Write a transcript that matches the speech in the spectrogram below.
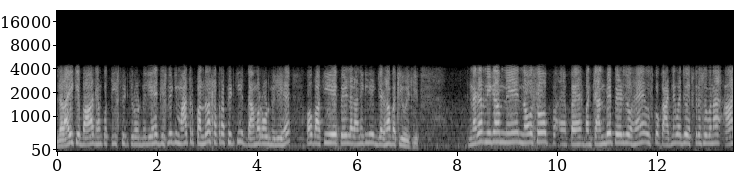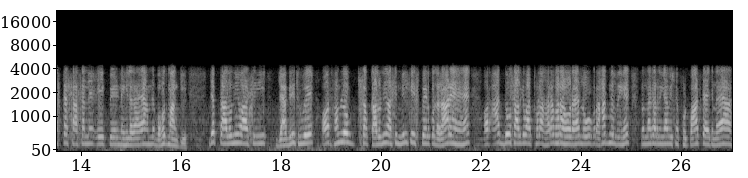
लड़ाई के बाद हमको 30 फीट की रोड मिली है, जिसमें कि मात्र 15-17 फीट की दामर रोड मिली है और बाकी ये पेड़ लगाने के लिए एक जगह बची हुई थी। नगर निगम ने नौ सौ पंचानवे पेड़ जो हैं, उसको काटने के बाद जो एक्सप्रेस वे बना आज तक शासन ने एक पेड़ नहीं लगाया, हमने बहुत मांग की। जब कॉलोनी वासी जागृत हुए और हम लोग सब कॉलोनी वासी मिलकर इस पेड़ को लगा रहे हैं और आज दो साल के बाद थोड़ा हरा भरा हो रहा है, लोगों को राहत मिल रही है तो नगर निगम इसमें फुटपाथ का एक नया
